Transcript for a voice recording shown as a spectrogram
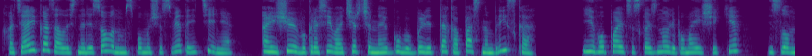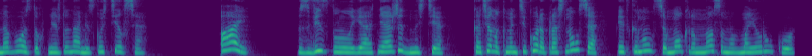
хотя и казалось нарисованным с помощью света и тени. А еще его красиво очерченные губы были так опасно близко. Его пальцы скользнули по моей щеке, и словно воздух между нами сгустился. «Ай!» — взвизгнула я от неожиданности. Котенок Мантикора проснулся и ткнулся мокрым носом в мою руку.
